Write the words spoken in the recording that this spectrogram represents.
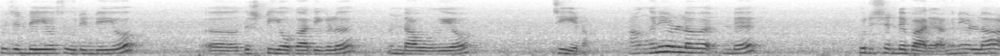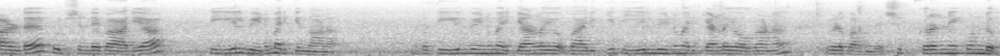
കുജന്റെയോ സൂര്യന്റെയോ ദൃഷ്ടിയോഗാദികൾ ഉണ്ടാവുകയോ ചെയ്യണം. അങ്ങനെയുള്ളവന്റെ പുരുഷന്റെ ഭാര്യ അങ്ങനെയുള്ള ആളുടെ പുരുഷന്റെ ഭാര്യ തീയിൽ വീണ് മരിക്കുന്നതാണ്. അപ്പോൾ തീയിൽ വീണ് മരിക്കാനുള്ള ഭാര്യയ്ക്ക് തീയിൽ വീണ് മരിക്കാനുള്ള യോഗമാണ് ഇവിടെ പറഞ്ഞത്. ശുക്രനെ കൊണ്ടും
